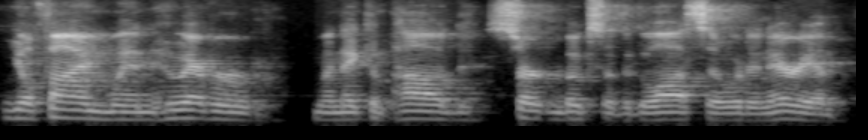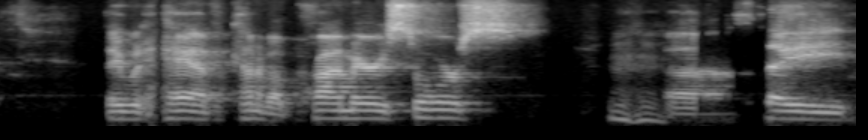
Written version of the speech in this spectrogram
you'll find when whoever when they compiled certain books of the glossa ordinaria, they would have kind of a primary source, mm-hmm. Uh, say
